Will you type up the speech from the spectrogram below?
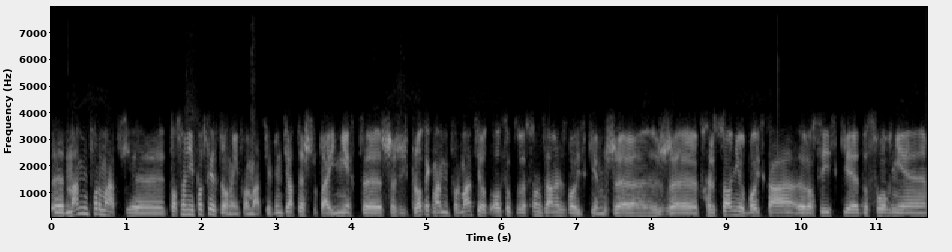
E, mam informacje, to są niepotwierdzone informacje, więc ja też tutaj nie chcę szerzyć plotek. Mam informacje od osób, które są związane z wojskiem, że, że w Hersoniu wojska rosyjskie dosłownie e,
